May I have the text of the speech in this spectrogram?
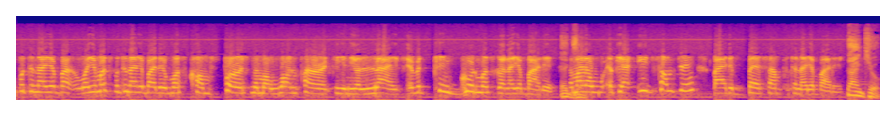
put in your body, what you must put in your body must come first, number one priority in your life. Everything good must go in your body. No Exactly. matter if you eat something, buy the best and put in your body. Thank you.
